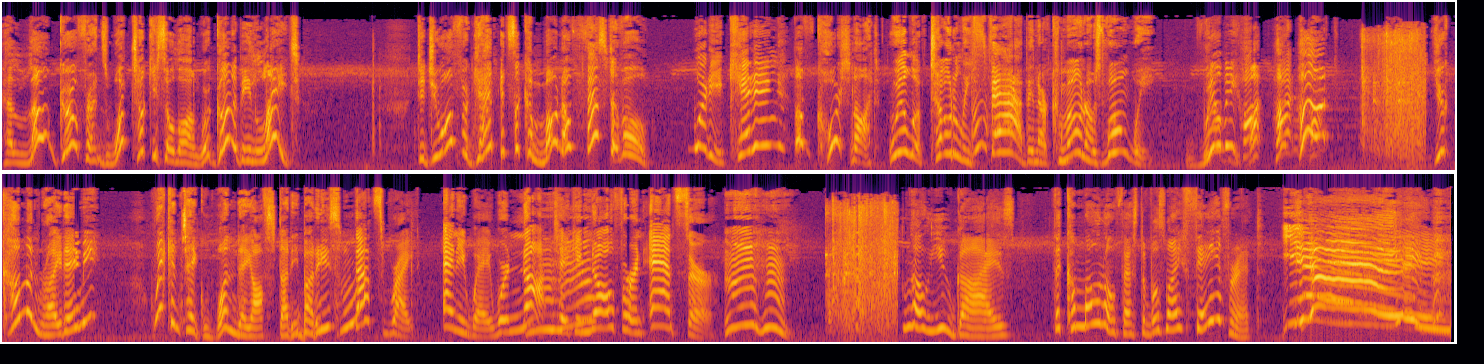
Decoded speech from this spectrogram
Hello, girlfriends! What took you so long? We're gonna be late! Did you all forget? It's the Kimono Festival! What, are you kidding? Of course not! We'll look totally fab in our kimonos, won't we? We'll be hot, hot, hot! You're coming, right, Amy? We can take one day off, study buddies. Hmm? That's right. Anyway, we're not mm-hmm. taking no for an answer. Mm-hmm. Oh, you guys. The Kimono Festival's my favorite.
